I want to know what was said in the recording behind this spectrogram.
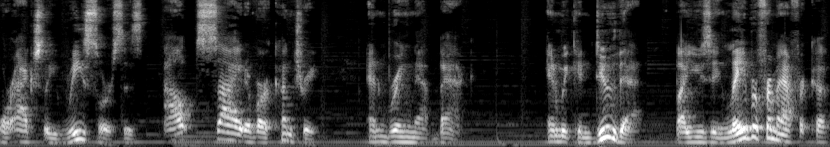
or actually resources outside of our country and bring that back. And we can do that by using labor from Africa,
